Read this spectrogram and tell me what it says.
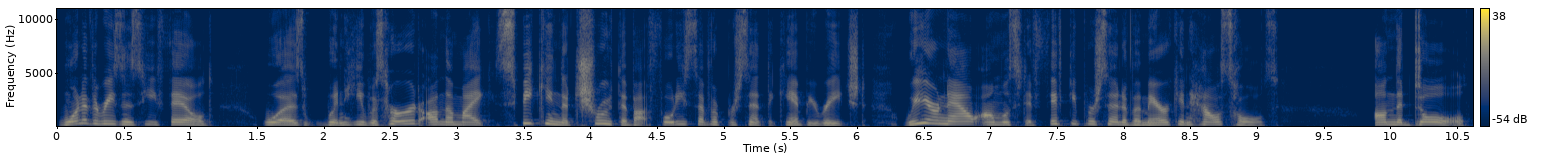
One of the reasons he failed was when he was heard on the mic speaking the truth about 47% that can't be reached. We are now almost at 50% of American households on the dole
